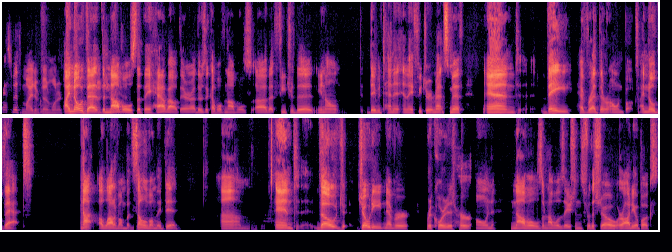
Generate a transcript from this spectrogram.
Matt Smith might have done one or two. I know that the sure yet. novels that they have out there, uh, there's a couple of novels uh, that feature the, you know, David Tennant and they feature Matt Smith, and they have read their own books. I know that. Not a lot of them, but some of them they did. Um, and though J- Jodie never recorded her own novels or novelizations for the show or audiobooks,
